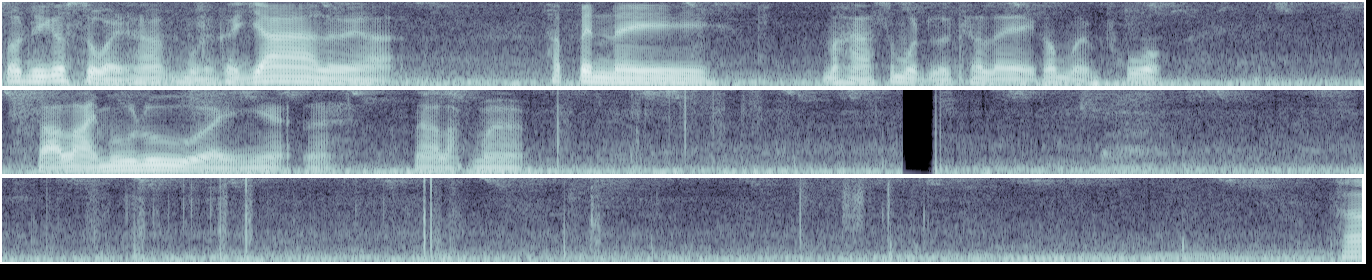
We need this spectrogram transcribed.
ต้นนี้ก็สวยนะครับ เหมือนกับหญ้าเลยอะถ้าเป็นในมหาสมุทรหรือทะเลก็เหมือนพวก สาหร่ายมูลูอะไรอย่างเงี้ยนะน่ารักมาก ถ้า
